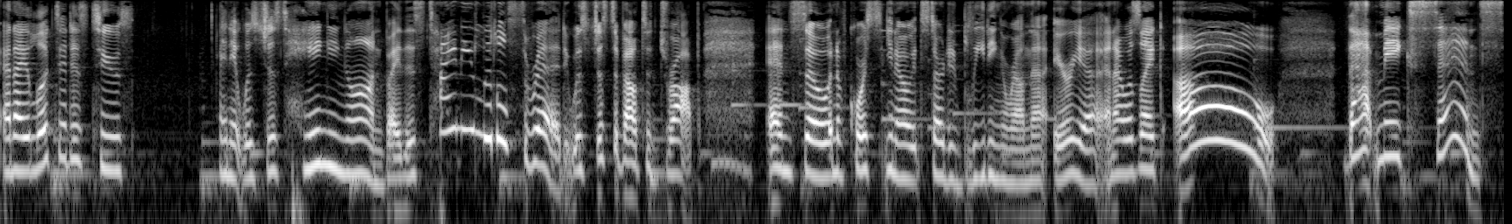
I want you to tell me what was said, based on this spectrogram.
And I looked at his tooth and it was just hanging on by this tiny little thread. It was just about to drop. And so, and of course, you know, it started bleeding around that area. And I was like, oh, that makes sense.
